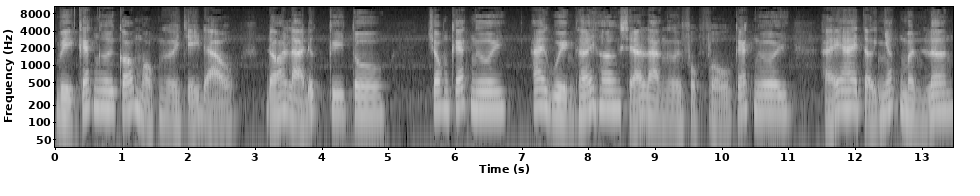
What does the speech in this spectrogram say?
vì các ngươi có một người chỉ đạo, đó là đức kitô. Trong các ngươi, ai quyền thế hơn sẽ là người phục vụ các ngươi. Hễ ai tự nhấc mình lên,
